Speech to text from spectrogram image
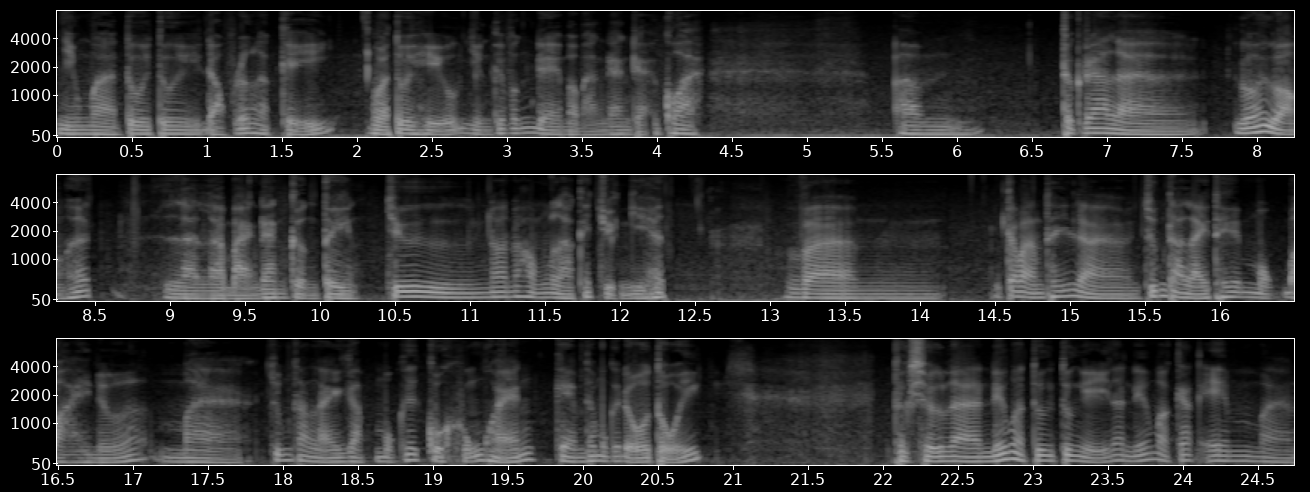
Nhưng mà tôi tôi đọc rất là kỹ Và tôi hiểu những cái vấn đề mà bạn đang trải qua. Um, Thực ra là gói gọn hết là là bạn đang cần tiền chứ nó nó không là cái chuyện gì hết. Và các bạn thấy là chúng ta lại thêm một bài nữa mà chúng ta lại gặp một cái cuộc khủng hoảng kèm theo một cái độ tuổi. Thực sự là nếu mà tôi tôi nghĩ là nếu mà các em mà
